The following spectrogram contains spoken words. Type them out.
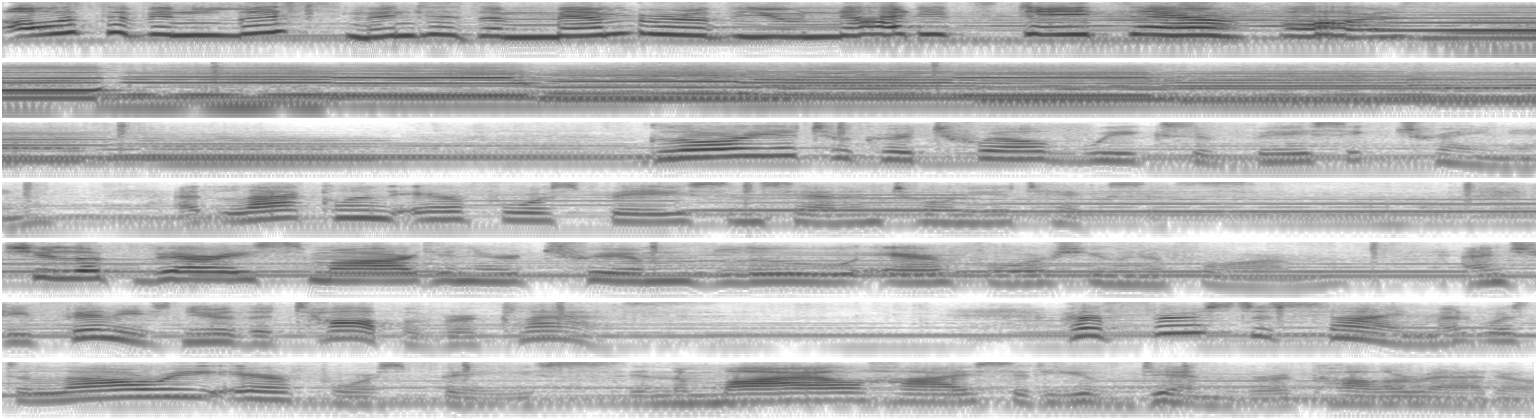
oath of enlistment as a member of the United States Air Force? Gloria took her 12 weeks of basic training at Lackland Air Force Base in San Antonio, Texas. She looked very smart in her trim blue Air Force uniform, and she finished near the top of her class. Her first assignment was to Lowry Air Force Base in the mile high city of Denver, Colorado.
